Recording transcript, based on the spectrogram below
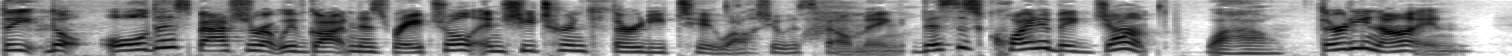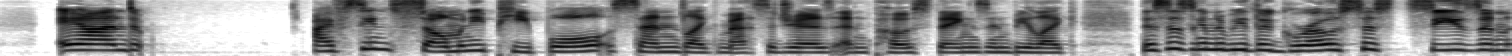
the the oldest bachelorette we've gotten is Rachel, and she turned 32 while she was filming. This is quite a big jump. wow 39. And I've seen so many people send like messages and post things and be like, this is going to be the grossest season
